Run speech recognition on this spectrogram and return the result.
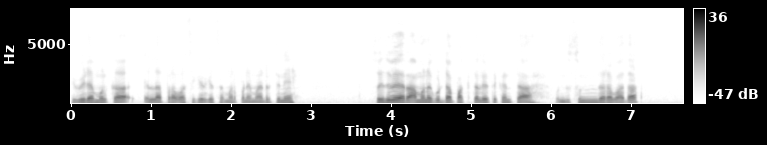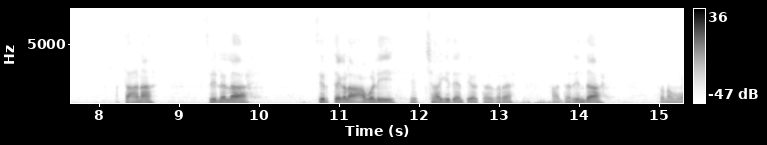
ಈ ವಿಡಿಯೋ ಮೂಲಕ ಎಲ್ಲ ಪ್ರವಾಸಿಗರಿಗೆ ಸಮರ್ಪಣೆ ಮಾಡಿರ್ತೀನಿ. ಸೊ ಇದುವೇ ರಾಮನಗುಡ್ಡ ಪಕ್ಕದಲ್ಲಿರ್ತಕ್ಕಂಥ ಒಂದು ಸುಂದರವಾದ ತಾಣ. ಸೊ ಇಲ್ಲೆಲ್ಲ ಚಿರತೆಗಳ ಹಾವಳಿ ಹೆಚ್ಚಾಗಿದೆ ಅಂತ ಹೇಳ್ತಾ ಇದ್ದಾರೆ. ಆದ್ದರಿಂದ ಸೊ ನಾವು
